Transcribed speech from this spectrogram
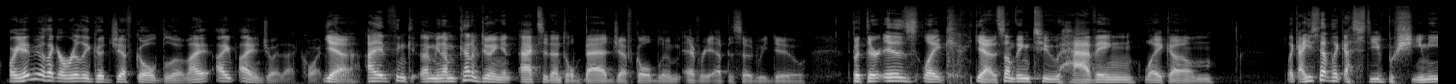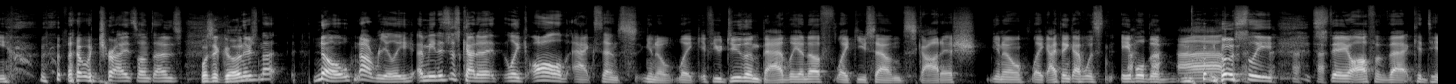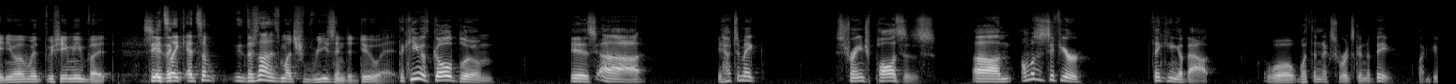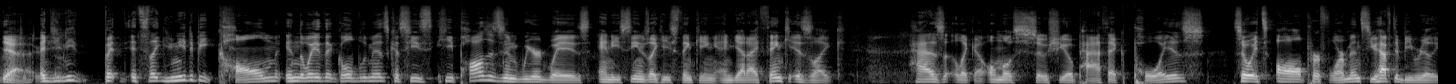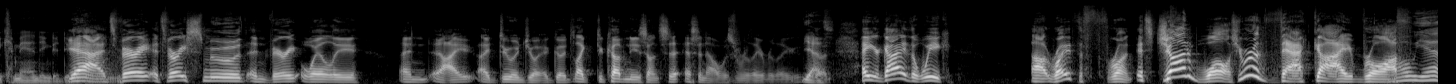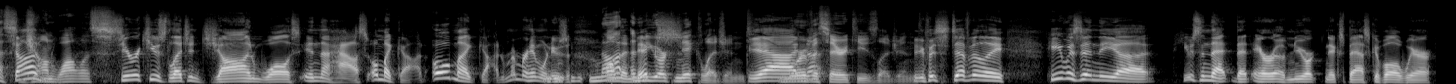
or you hit me with like a really good Jeff Goldblum, I I, I enjoy that quite. a Yeah, I think. I mean, I'm kind of doing an accidental bad Jeff Goldblum every episode we do, but there is like, yeah, there's something to having like, um, like I used to have like a Steve Buscemi that I would try sometimes. Was it good? There's not, no, not really. I mean, it's just kind of like all accents. You know, like if you do them badly enough, like you sound Scottish. You know, like I think I was able to mostly stay off of that continuum with Buscemi, but. See, it's the- like it's a there's not as much reason to do it. The key with Goldblum is uh, you have to make strange pauses, um, almost as if you're thinking about well what the next word's going to be. Like Yeah, to do and you need, but it's like you need to be calm in the way that Goldblum is because he's he pauses in weird ways and he seems like he's thinking, and yet I think is like has like a almost sociopathic poise. So it's all performance. You have to be really commanding to do. Yeah, that. it's very it's very smooth and very oily, and I I do enjoy a good like Duchovny's on SNL was really really Yes. good. Hey, your guy of the week, uh, right at the front, it's John Wallace. You remember that guy, Roth? Oh yes, John, Wallace. Syracuse legend John Wallace in the house. Oh my god! Oh my god! Remember him when he was Not on the a New York Nick legend. Yeah, more of a Syracuse legend. He was definitely he was in the uh, he was in that that era of New York Knicks basketball where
